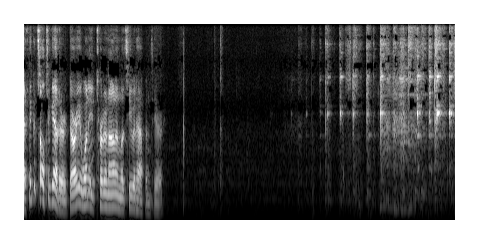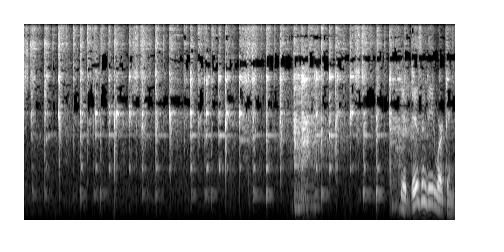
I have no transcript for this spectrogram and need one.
I think it's all together. Daria, why don't you mm-hmm. turn it on and let's see what happens here. It is indeed working.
